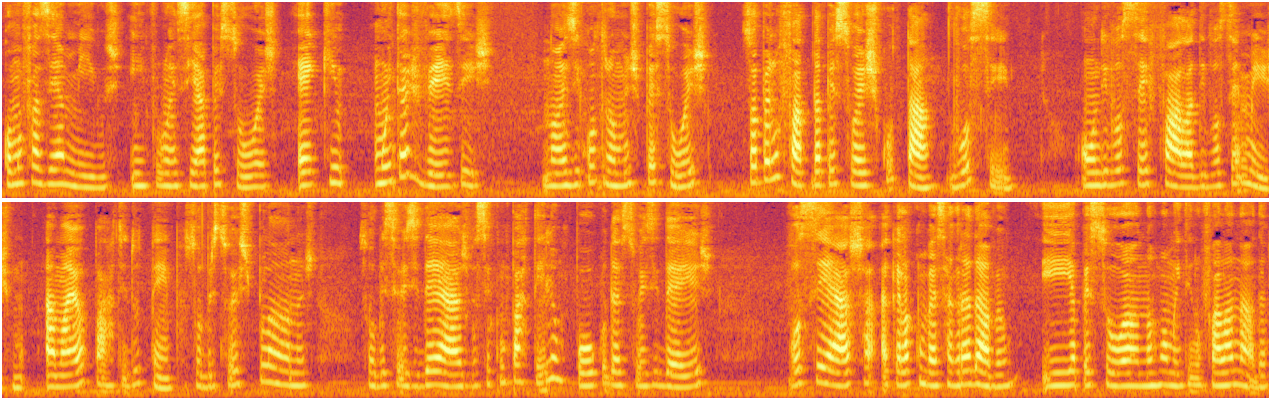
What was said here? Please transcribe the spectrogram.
Como Fazer Amigos e Influenciar Pessoas, é que muitas vezes nós encontramos pessoas só pelo fato da pessoa escutar você onde você fala de você mesmo a maior parte do tempo, sobre seus planos, sobre seus ideais, você compartilha um pouco das suas ideias, você acha aquela conversa agradável e a pessoa normalmente não fala nada.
